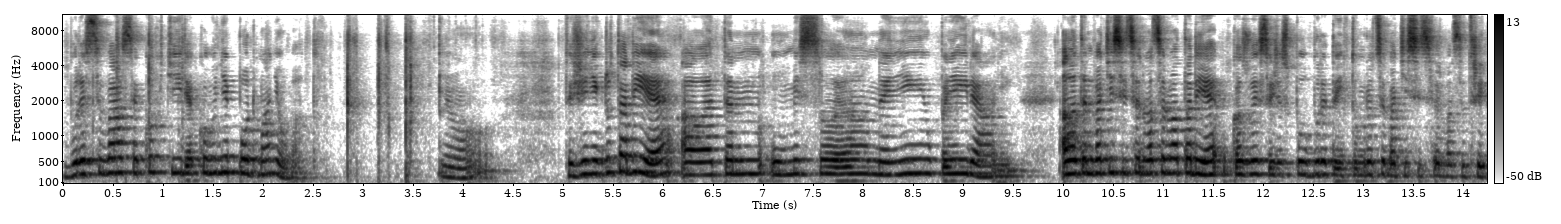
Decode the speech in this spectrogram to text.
bude si vás jako chtít jako hodně podmaňovat. Jo. Takže někdo tady je, ale ten úmysl není úplně ideální. Ale ten 2022 tady je, ukazuje se, že spolu budete i v tom roce 2023.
